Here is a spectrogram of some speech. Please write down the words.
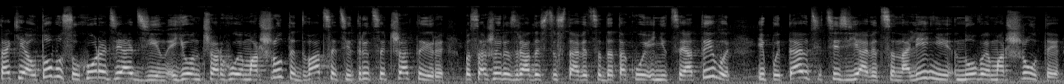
Такі аўтобус у горадзе адзін. Ён чаргуе маршруты 20 і 34. Пасажыры з радасцю ставяцца да такой ініцыятывы і пытаюць, ці з'явяцца на лініі новыя маршруты.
